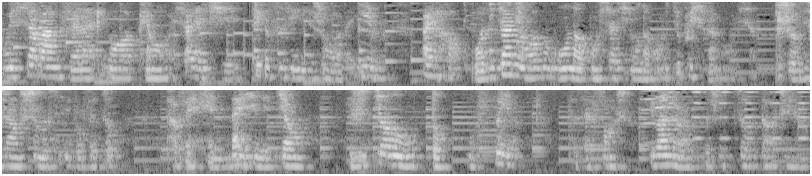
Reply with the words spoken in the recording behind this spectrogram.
我下班回来让我陪我下下棋，这个事情也是我的业余爱好。我在家里我跟我老公下棋，我老公就不喜欢跟我下。手机上什么事情不会做，他会很耐心的教我，也是教的我懂我会了，他才放手。一般的老师是做不到这样。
